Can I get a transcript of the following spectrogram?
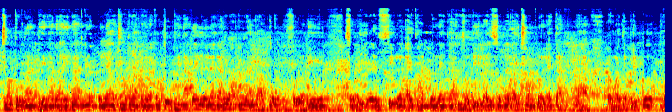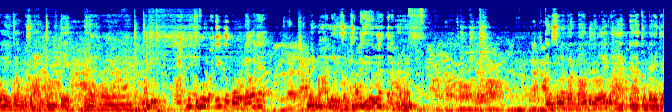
ชอบผลงานเพลงอะไรนะเล่นไปแล้วชอบผลงานอะไรก็ขึ้นเพลงนั้นได้เลยแล้วกันนะครับผมสวัสดีสวัสดี FC หลายๆท่านด้วยแล้วกันสวัสดีไลฟ์สดหลายๆช่องด้วยแล้วกันนะไม่ว่าจะเป็นเวิร์คพอยท์ช่องสามช่องเจ็ดนะโอ้โหนี่พูดมานี่เกระบนแล้วเนี่ยไม่มาเลยสักช่องเลยนะครับอะสำหรับบัตรเหมาหนึ่งร้อยบาทนะท่านใดจะ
